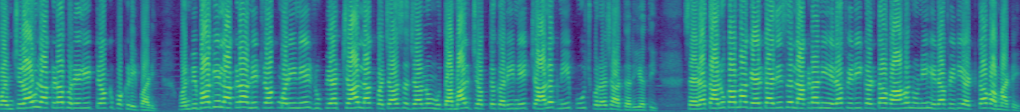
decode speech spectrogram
પંચરાવ લાકડા ભરેલી ટ્રક પકડી પાડી વન વિભાગે લાકડા અને ટ્રક મળીને રૂપિયા ચાર લાખ પચાસ હજારનો મુદ્દામાલ જપ્ત કરીને ચાલકની પૂછપરછ હાથ ધરી હતી શહેરા તાલુકામાં ગેરકાયદેસર લાકડાની હેરાફેરી કરતા વાહનોની હેરાફેરી અટકાવવા માટે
